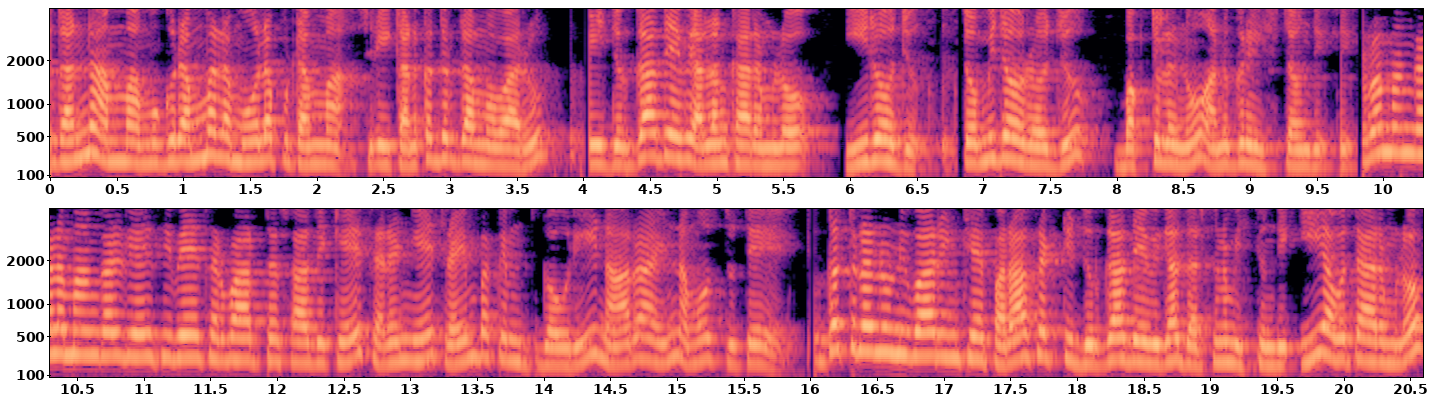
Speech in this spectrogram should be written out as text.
గన్న అమ్మ ముగ్గురమ్మల మూలపుటమ్మ శ్రీ కనకదుర్గమ్మ వారు ఈ దుర్గాదేవి అలంకారంలో ఈరోజు తొమ్మిదవ రోజు భక్తులను అనుగ్రహిస్తోంది. సర్వమంగళ మాంగళ్యే శివే సర్వార్థ సాధికే శరణ్యే త్రయంబకం గౌరీ నారాయణ నమోస్తుతే. దుర్గతులను నివారించే పరాశక్తి దుర్గాదేవిగా దర్శనమిస్తుంది. ఈ అవతారంలో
